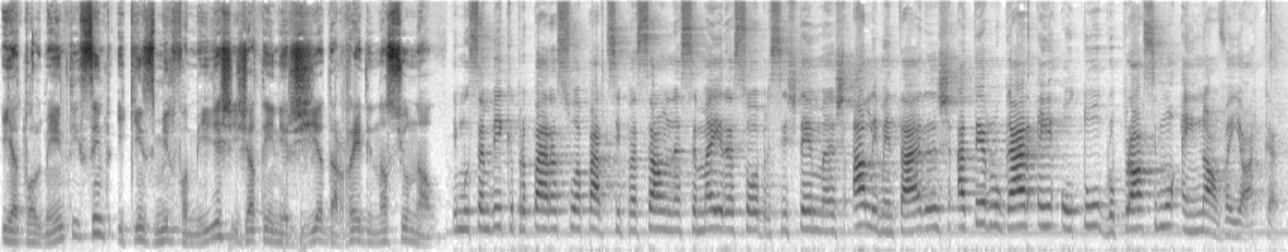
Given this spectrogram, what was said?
E atualmente, 115 mil famílias já têm energia da rede nacional. E Moçambique prepara sua participação na Cimeira sobre Sistemas Alimentares a ter lugar em outubro próximo em Nova Iorque.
